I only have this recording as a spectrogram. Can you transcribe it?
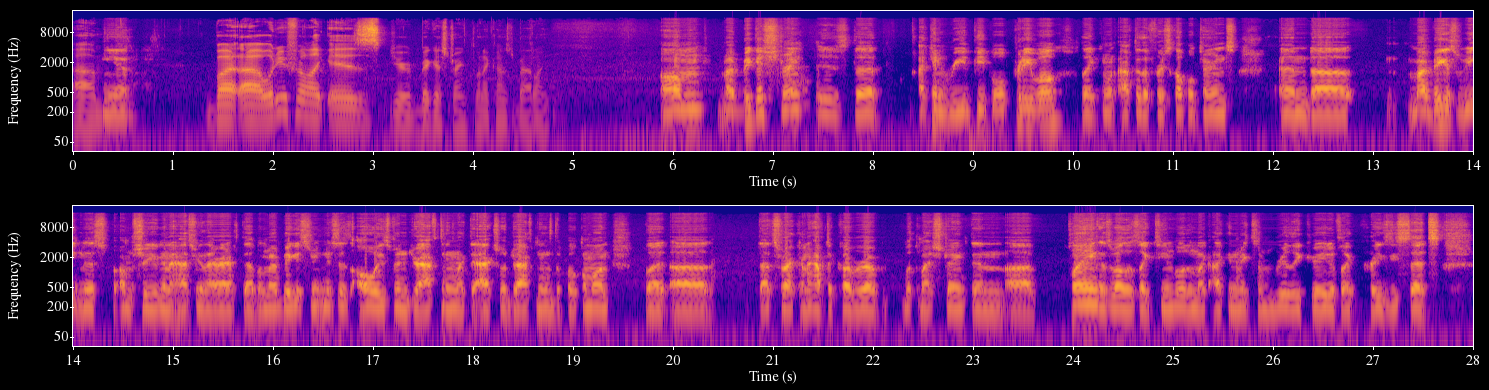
Um, yeah. But uh, what do you feel like is your biggest strength when it comes to battling? Um, my biggest strength is that I can read people pretty well. Like after the first couple turns, and uh, my biggest weakness, I'm sure you're gonna ask me that right after that, but my biggest weakness has always been drafting, like the actual drafting of the Pokemon. But uh, that's where I kind of have to cover up with my strength and uh, playing as well as like team building. Like I can make some really creative, like crazy sets.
